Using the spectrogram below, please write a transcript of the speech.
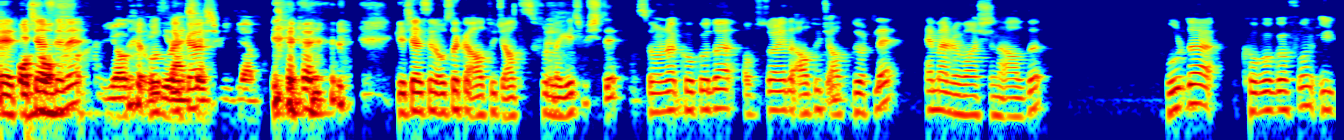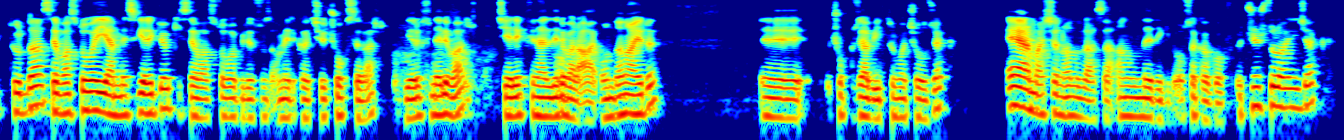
evet geçen Of, sene Yok Osaka- geçen sene Osaka 6-3 6-0 ile geçmişti. Sonra Koko'da Avustralya'da 6-3 6-4 ile hemen rövanşını aldı. Burada Gauff'un ilk turda Sevastova'yı yenmesi gerekiyor ki Sevastova biliyorsunuz Amerika açığı çok sever. Yarı finali var. Çeyrek finalleri var ondan ayrı. Ee, çok güzel bir ilk tur maçı olacak. Eğer maçlarını alırlarsa Anıl'ın dediği gibi Osaka Gauff 3. tur oynayacak.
